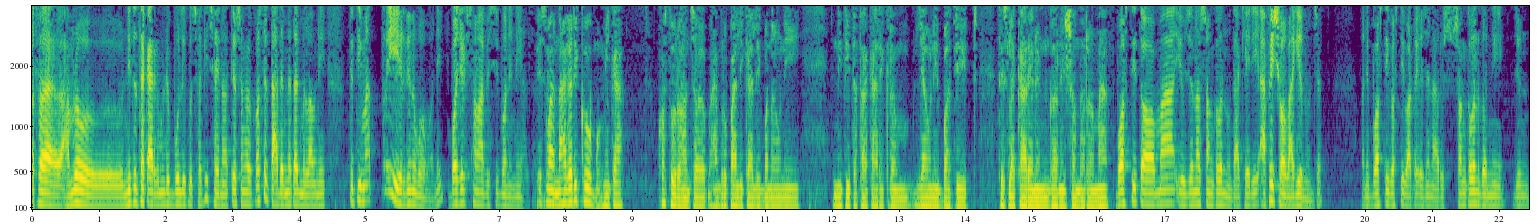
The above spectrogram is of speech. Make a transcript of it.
अथवा हाम्रो नीति तथा कार्यक्रमले बोलेको छ कि छैन त्योसँग कसरी तादम्यता मिलाउने त्यति मात्रै हेरिदिनु भयो भने बजेट समावेशी बनि नै हाल्छ। यसमा नागरिकको भूमिका कस्तो रहन्छ हाम्रो पालिकाले बनाउने नीति तथा कार्यक्रम ल्याउने बजेट त्यसलाई कार्यान्वयन गर्ने सन्दर्भमा? बस्ती तहमा योजना संकलन हुँदाखेरि आफै सहभागी हुनुहुन्छ अनि बस्ती बस्तीबाट योजनाहरू संकलन गर्ने जुन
